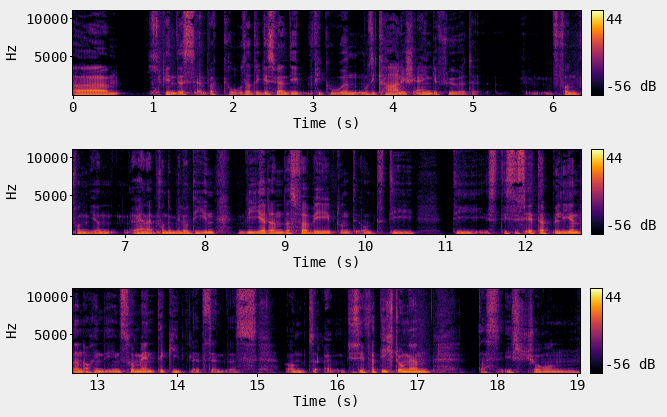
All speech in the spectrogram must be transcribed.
Ähm, ich finde es einfach großartig, es werden die Figuren musikalisch eingeführt von, von ihren, von den Melodien, wie er dann das verwebt und, und die, die, dieses Etablieren dann auch in die Instrumente gibt letztendlich. Und äh, diese Verdichtungen, das ist schon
